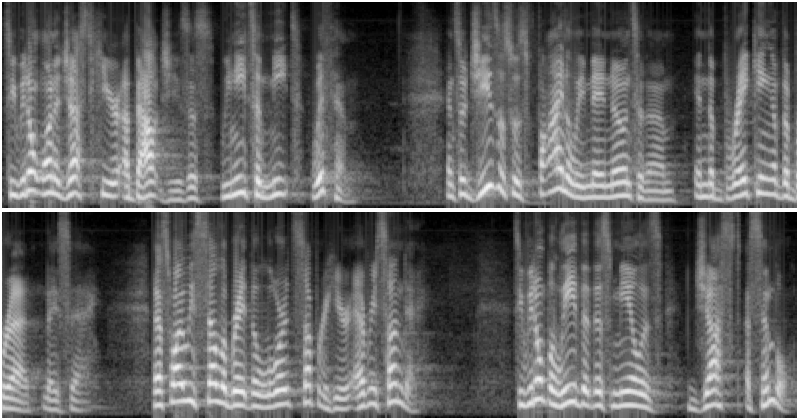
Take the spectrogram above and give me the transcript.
See, we don't want to just hear about Jesus, we need to meet with him. And so Jesus was finally made known to them in the breaking of the bread, they say. That's why we celebrate the Lord's Supper here every Sunday. See, we don't believe that this meal is just a symbol.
